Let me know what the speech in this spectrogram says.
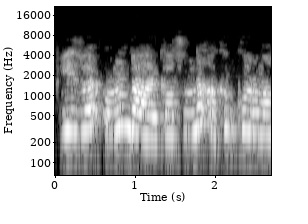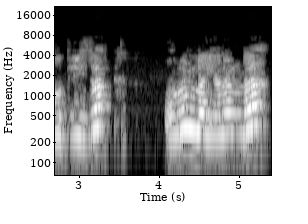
priz var. Onun da arkasında akım korumalı priz var. Onun da yanında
